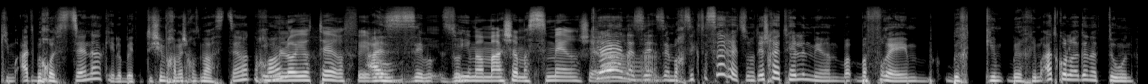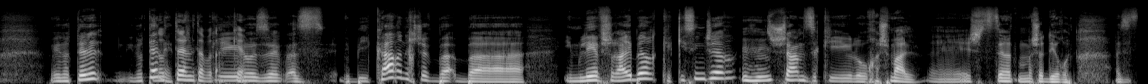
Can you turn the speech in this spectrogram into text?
כמעט בכל סצנה, כאילו ב-95% מהסצנות, נכון? אם לא יותר אפילו. אז זה... זו... היא ממש המסמר שלה. כן, אז זה, זה מחזיק את הסרט. זאת אומרת, יש לך את הלן מירן בפריים, בכמעט כל רגע נתון, היא נותנת, היא נותנת. נותנת עבודה, כאילו כן. זה, אז, ובעיקר, אני חושב, ב, ב, עם ליאב שרייבר כקיסינג'ר, mm-hmm. שם זה כאילו חשמל. אה, יש סצנות ממש אדירות. אז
